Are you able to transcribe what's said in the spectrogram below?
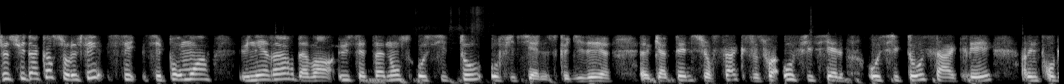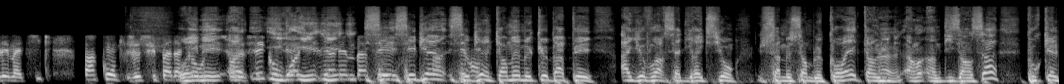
je suis d'accord sur le fait, c'est, c'est pour moi une erreur d'avoir eu cette annonce aussitôt officielle. Ce que disait euh, Captain sur ça, que ce soit officiel aussitôt, ça a créé une problématique. Par contre, je suis pas d'accord Oui, sur le euh, fait qu'on c'est bien, c'est en- bien quand même que Mbappé aille voir sa direction. Ça me semble correct en, lui- en- en disant ça pour qu'elle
